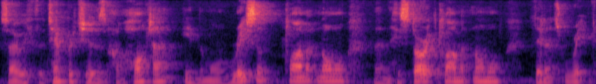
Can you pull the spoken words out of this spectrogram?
So if the temperatures are hotter in the more recent climate normal than the historic climate normal, then it's red.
